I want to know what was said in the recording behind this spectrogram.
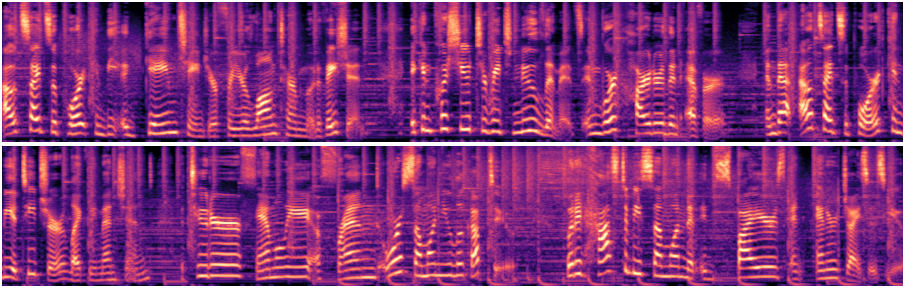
outside support can be a game changer for your long term motivation. It can push you to reach new limits and work harder than ever. And that outside support can be a teacher, like we mentioned, a tutor, family, a friend, or someone you look up to. But it has to be someone that inspires and energizes you.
